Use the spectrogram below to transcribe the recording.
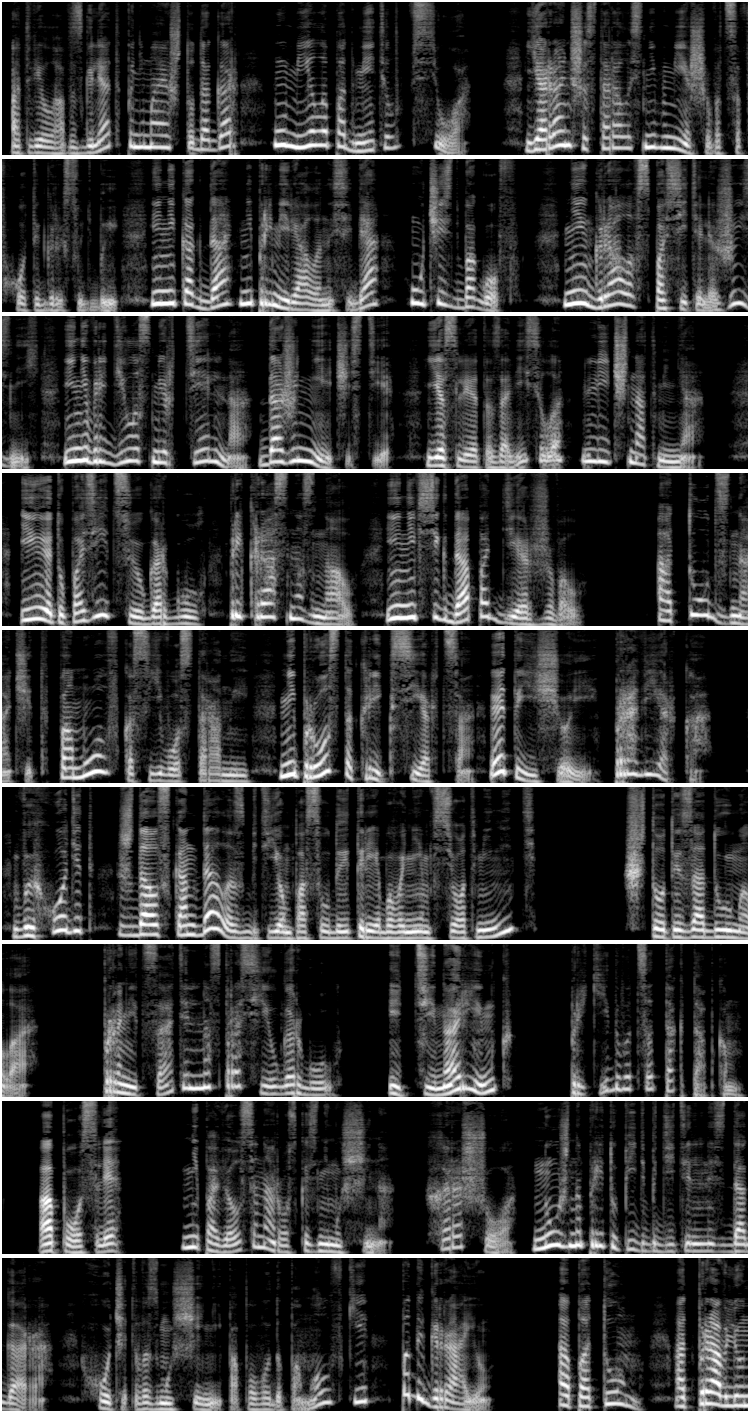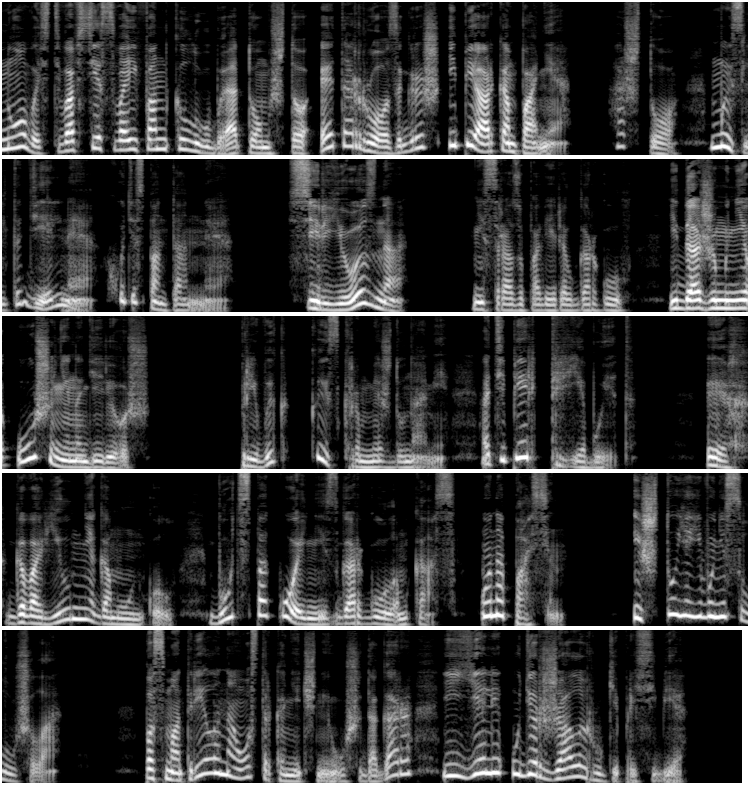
Отвела взгляд, понимая, что Дагар умело подметил все. Я раньше старалась не вмешиваться в ход игры судьбы и никогда не примеряла на себя участь богов не играла в спасителя жизней и не вредила смертельно даже нечисти, если это зависело лично от меня. И эту позицию Горгул прекрасно знал и не всегда поддерживал. А тут, значит, помолвка с его стороны не просто крик сердца, это еще и проверка. Выходит, ждал скандала с битьем посуды и требованием все отменить? «Что ты задумала?» Проницательно спросил Горгул. «Идти на ринг?» Прикидываться так тапком. «А после?» Не повелся на росказни мужчина. «Хорошо, нужно притупить бдительность Дагара. Хочет возмущений по поводу помолвки, подыграю. А потом отправлю новость во все свои фан-клубы о том, что это розыгрыш и пиар-компания. А что, мысль-то дельная, хоть и спонтанная. «Серьезно?» — не сразу поверил Горгул. «И даже мне уши не надерешь?» Привык к искрам между нами, а теперь требует. Эх, говорил мне гомункул, будь спокойней с Горгулом, Кас, он опасен. И что я его не слушала? Посмотрела на остроконечные уши Дагара и еле удержала руки при себе.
